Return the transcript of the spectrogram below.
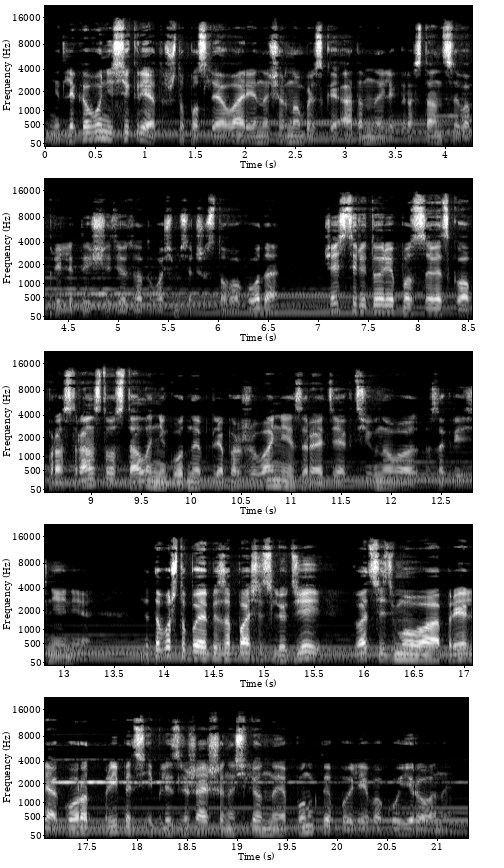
Ни для кого не секрет, что после аварии на Чернобыльской атомной электростанции в апреле 1986 года часть территории постсоветского пространства стала негодной для проживания из-за радиоактивного загрязнения. Для того, чтобы обезопасить людей, 27 апреля город Припять и близлежащие населенные пункты были эвакуированы.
